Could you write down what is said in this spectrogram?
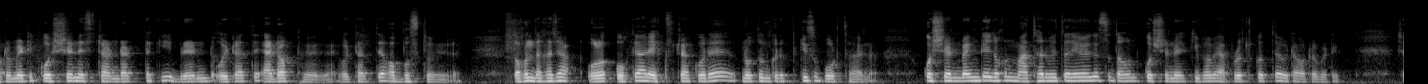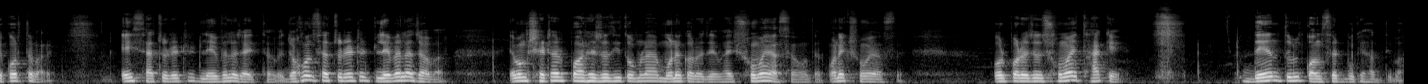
অটোমেটিক কোশ্চেন স্ট্যান্ডার্ডটা কি? ব্রেন ওইটাতে অ্যাডপ্ট হয়ে যায়, ওইটাতে অভ্যস্ত হয়ে যায়। তখন দেখা যায় ওকে আর এক্সট্রা করে নতুন করে কিছু পড়তে হয় না। কোশ্চেন ব্যাংকটা যখন মাথার ভিতরে হয়ে গেছে, তখন কোশ্চেনে কীভাবে অ্যাপ্রোচ করতে হয় ওটা অটোমেটিক সে করতে পারে। এই স্যাচুরেটেড লেভেলে যাইতে হবে। যখন স্যাচুরেটেড লেভেলে যাবা, এবং সেটার পরে যদি তোমরা মনে করো যে, ভাই, সময় আছে আমাদের, অনেক সময় আছে। ওর পরে যদি সময় থাকে দেন তুমি কনসেপ্ট বুকে হাত দিবা।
